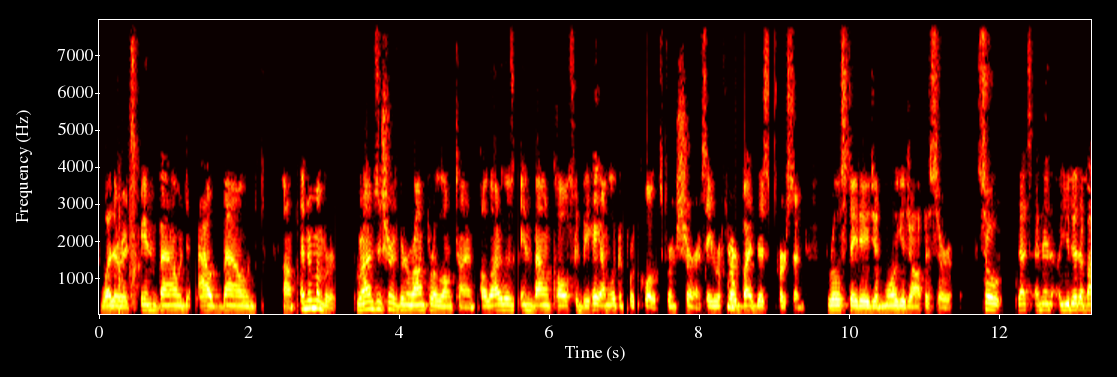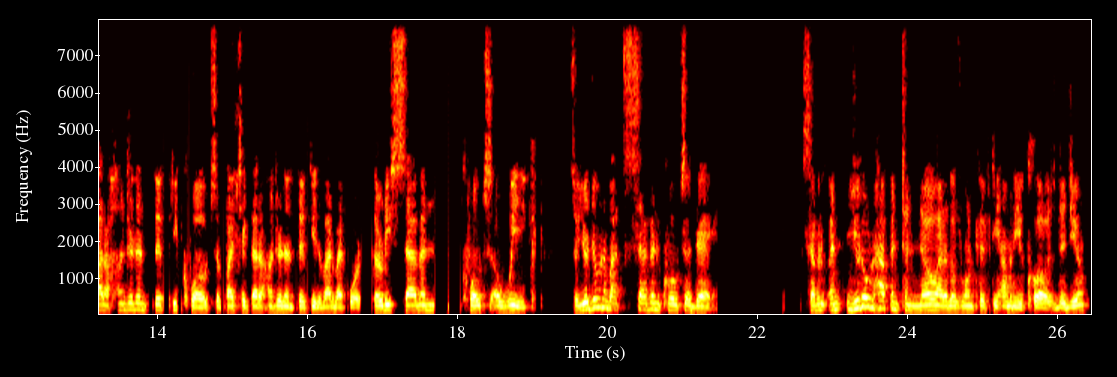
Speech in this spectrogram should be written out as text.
whether it's inbound, outbound. Um, and remember, Grimes Insurance has been around for a long time. A lot of those inbound calls could be, hey, I'm looking for quotes for insurance. Hey, referred by this person, real estate agent, mortgage officer. So that's, and then you did about 150 quotes. If I take that 150 divided by four, 37 quotes a week. So you're doing about seven quotes a day. Seven, and you don't happen to know out of those 150 how many you closed, did you?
